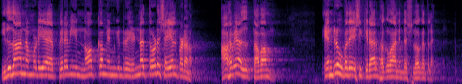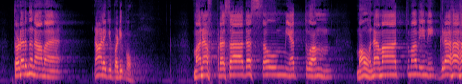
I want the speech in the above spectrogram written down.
இதுதான் நம்முடைய பிறவியின் நோக்கம் என்கின்ற எண்ணத்தோடு செயல்படணும். ஆகவே அது தவம் என்று உபதேசிக்கிறார் பகவான் இந்த ஸ்லோகத்தில். தொடர்ந்து நாம் நாளைக்கு படிப்போம். மனப்பிரசாத சௌமியத்துவம் மௌனமாத்ம விநிகிரக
